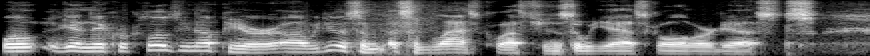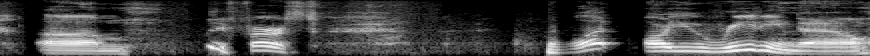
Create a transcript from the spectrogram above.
Well, again, Nick, we're closing up here. Uh, we do have some some last questions that we ask all of our guests. Um, first, what are you reading now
